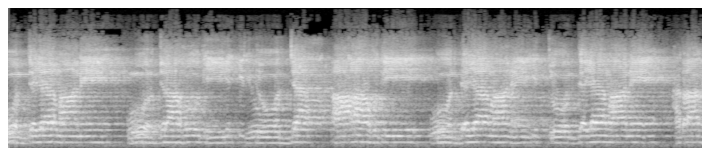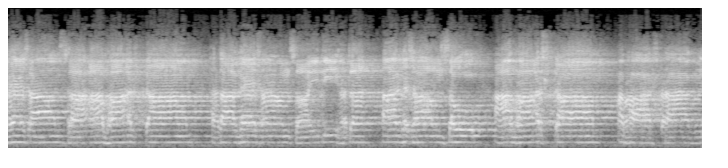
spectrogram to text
ऊर्जयमाने ऊर्जाहूती इत्यूर्ज आहुति ऊर्जयमाने इत्यूर्जयमाने हताघसाम् सा आभाष्टाम् हताघसाम् सा इति हत आघसांसौ आभाष्टाम् अभाष्टाग्नशिक्षितौ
